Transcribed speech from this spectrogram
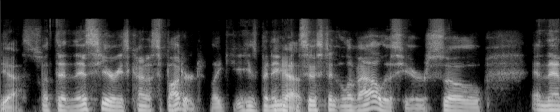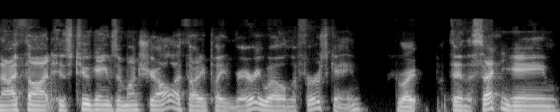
Yes. But then this year he's kind of sputtered. Like he's been Yes. inconsistent in Laval this year. So and then I thought his two games in Montreal, I thought he played very well in the first game. Right. But then the second game,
